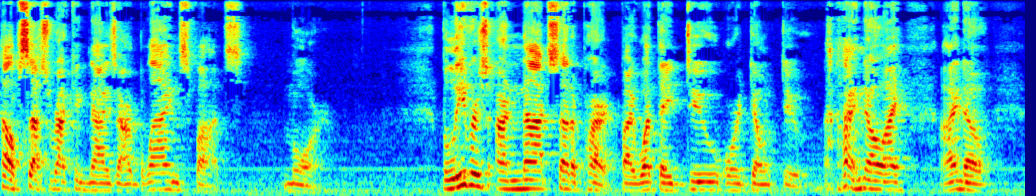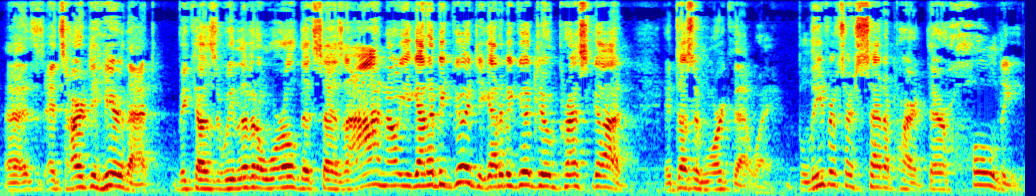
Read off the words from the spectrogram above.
helps us recognize our blind spots more. Believers are not set apart by what they do or don't do. I know, I, I know. Uh, it's, it's, hard to hear that because we live in a world that says, ah, no, you got to be good. You got to be good to impress God. It doesn't work that way. Believers are set apart. They're holy,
